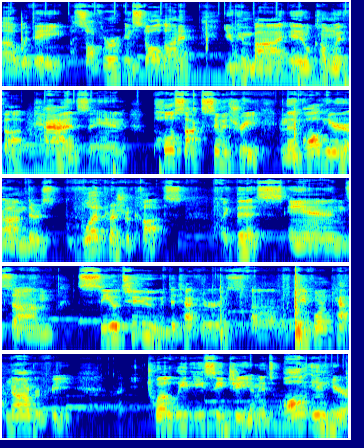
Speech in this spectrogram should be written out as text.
uh, with a software installed on it. You can buy, it'll come with uh, pads and pulse oximetry. And then all here, um, there's blood pressure cuffs like this and um, CO2 detectors, um, waveform capnography, 12 lead ECG. I mean, it's all in here.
